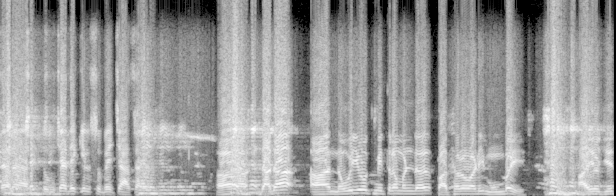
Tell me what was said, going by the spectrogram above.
तर तुमच्या देखील शुभेच्छा असाव्यात दादा नवयुवक मित्र मंडळ पाथरवाडी मुंबई आयोजित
